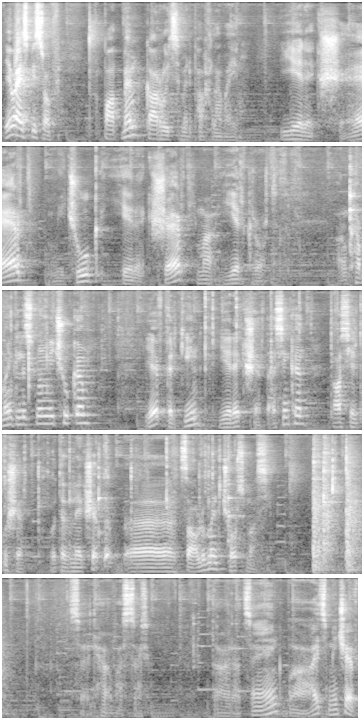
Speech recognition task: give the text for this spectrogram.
Եվ այսպիսով պատմեմ կառույցը մեր փախլավայում։ 3 շերտ, միջուկ, 3 շերտ, հիմա երկրորդ։ Անկամ ենք լցնում միջուկը եւ կրկին 3 շերտ, այսինքն 12 շերտ, որտեղ 1 շերտը ծալում ենք 4 մասի։ Սա հավասար տարածենք, բայց մինչև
